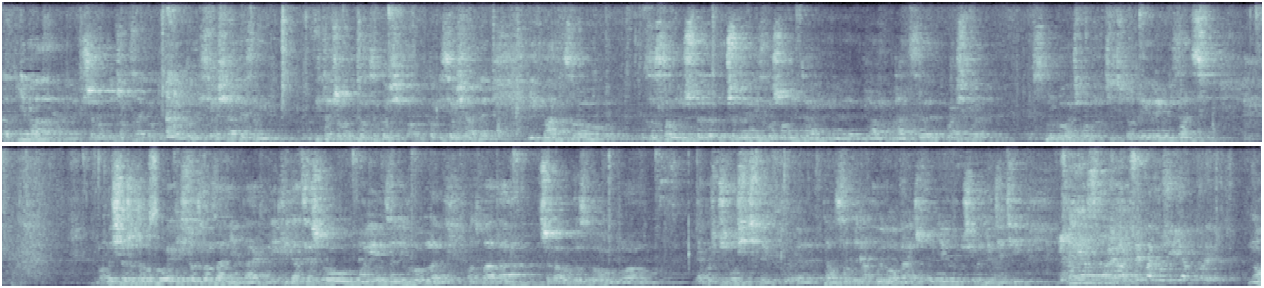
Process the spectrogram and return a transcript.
Akurat nie ma e, przewodniczącego Komisji Oświaty, jestem wiceprzewodniczącym Komisji Oświaty i w marcu został już przeze- mnie zgłoszony ten e, plan pracy właśnie spróbować powrócić do tej rejonizacji. No myślę, że to by było jakieś rozwiązanie, tak? Likwidacja szkół w mojej ocenie w ogóle odpada. Trzeba po prostu no, jakoś przymusić tych, e, te osoby napływowe, żeby nie wypuściły tych dzieci miasta. Tak? No,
